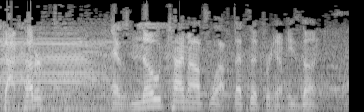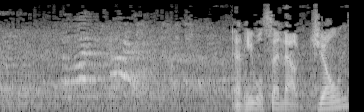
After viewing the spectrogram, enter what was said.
Scott Cutter has no timeouts left. That's it for him. He's done. And he will send out Jones,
